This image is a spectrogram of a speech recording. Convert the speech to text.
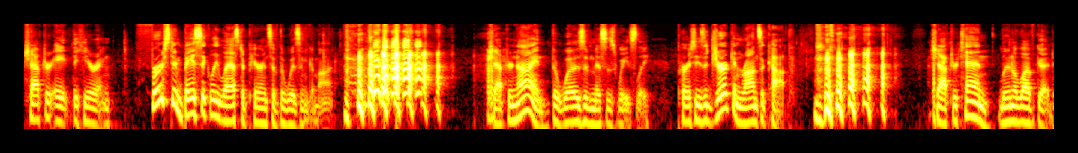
Chapter 8 The Hearing. First and basically last appearance of the Wizengamot. Chapter 9 The Woes of Mrs. Weasley. Percy's a jerk and Ron's a cop. Chapter 10 Luna Lovegood.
